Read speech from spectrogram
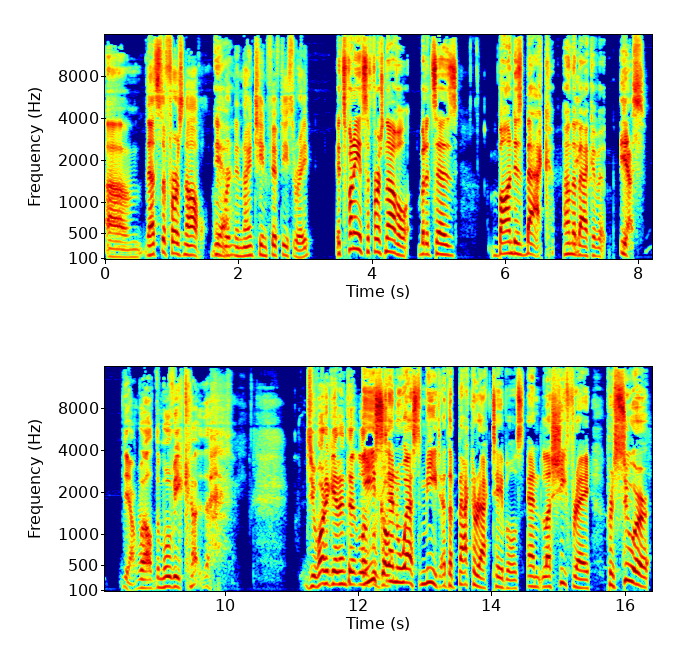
Um, that's the first novel, Yeah. written in 1953. It's funny. It's the first novel, but it says Bond is back on the back of it. Yes, yeah. Well, the movie. Do you want to get into we'll East go- and West meet at the Baccarat tables, and Le Chiffre, pursuer,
